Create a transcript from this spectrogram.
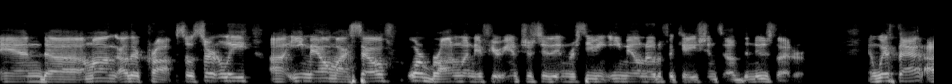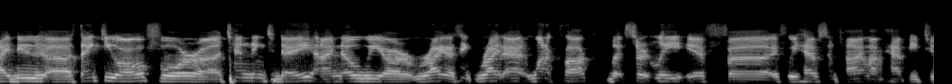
and uh, among other crops. So certainly uh, email myself or Bronwyn if you're interested in receiving email notifications of the newsletter. And with that, I do uh, thank you all for uh, attending today. And I know we are right, I think, right at one o'clock. But certainly, if uh, if we have some time, I'm happy to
